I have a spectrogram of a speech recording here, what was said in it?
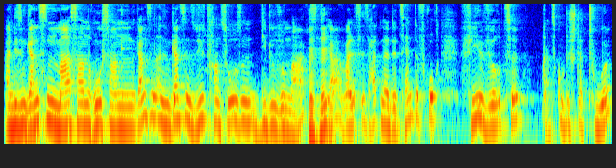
an diesen ganzen Masern, Russern, ganzen, an den ganzen Südfranzosen, die du so magst. Mhm. Ja, weil es ist, hat eine dezente Frucht, viel Würze, ganz gute Statur.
